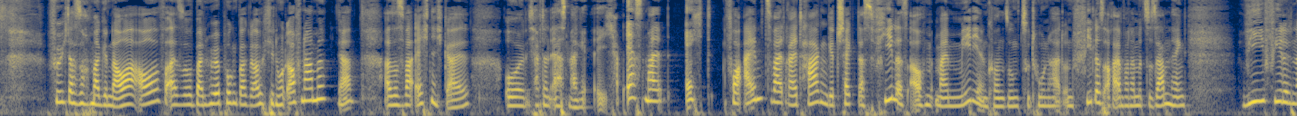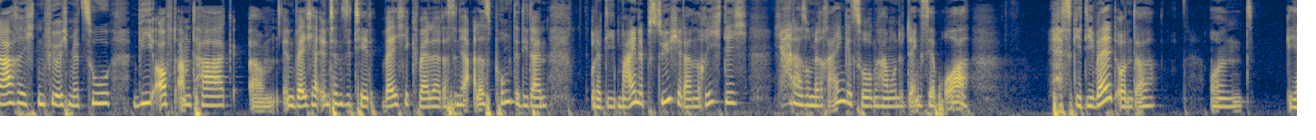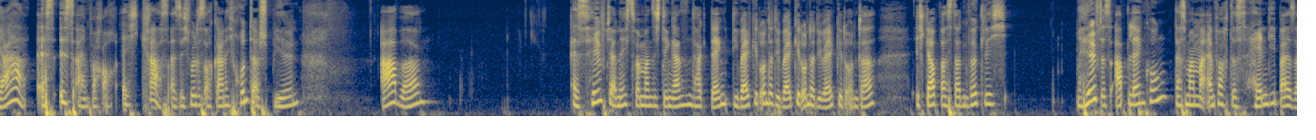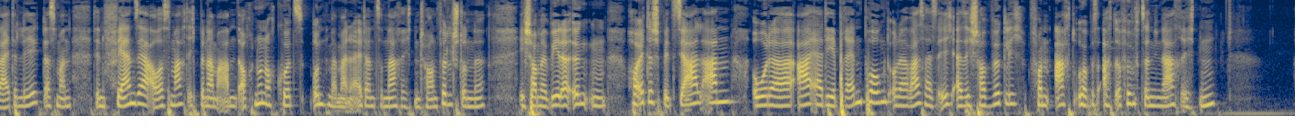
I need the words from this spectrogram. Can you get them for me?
führe ich das nochmal genauer auf. Also beim Höhepunkt war, glaube ich, die Notaufnahme, ja. Also es war echt nicht geil. Und ich habe dann erstmal, ich habe erstmal echt vor ein, zwei, drei Tagen gecheckt, dass vieles auch mit meinem Medienkonsum zu tun hat und vieles auch einfach damit zusammenhängt, wie viele Nachrichten führe ich mir zu, wie oft am Tag, ähm, in welcher Intensität, welche Quelle. Das sind ja alles Punkte, die dein oder die meine Psyche dann richtig, ja, da so mit reingezogen haben und du denkst dir, boah, es geht die Welt unter. Und ja, es ist einfach auch echt krass. Also ich will das auch gar nicht runterspielen, aber es hilft ja nichts, wenn man sich den ganzen Tag denkt, die Welt geht unter, die Welt geht unter, die Welt geht unter. Ich glaube, was dann wirklich hilft es Ablenkung, dass man mal einfach das Handy beiseite legt, dass man den Fernseher ausmacht. Ich bin am Abend auch nur noch kurz unten bei meinen Eltern zum Nachrichten schauen, Viertelstunde. Ich schaue mir weder irgendein heute Spezial an oder ARD Brennpunkt oder was weiß ich. Also ich schaue wirklich von 8 Uhr bis 8.15 Uhr die Nachrichten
